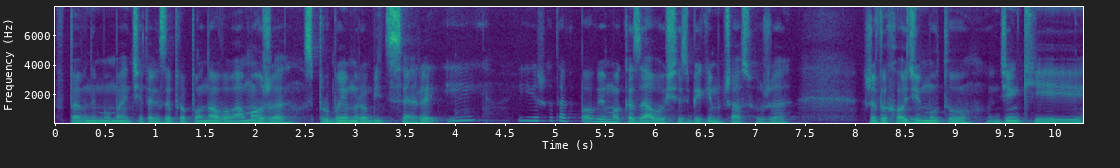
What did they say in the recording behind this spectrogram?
w pewnym momencie tak zaproponował, a może spróbujemy robić sery i, i że tak powiem, okazało się z biegiem czasu, że, że wychodzi mu tu dzięki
